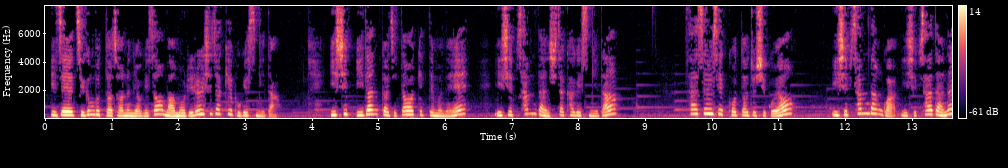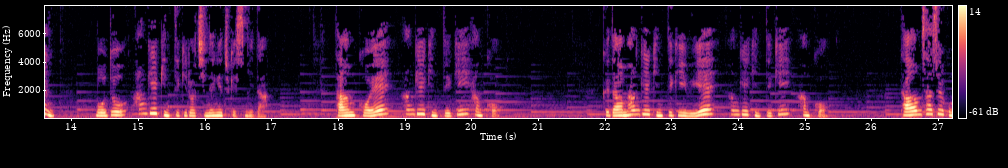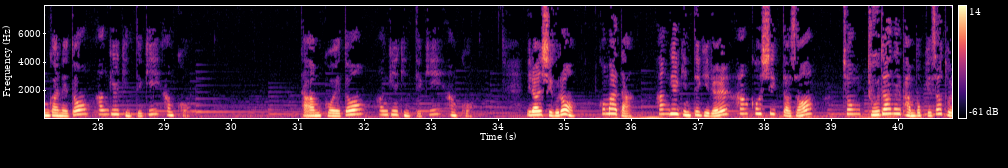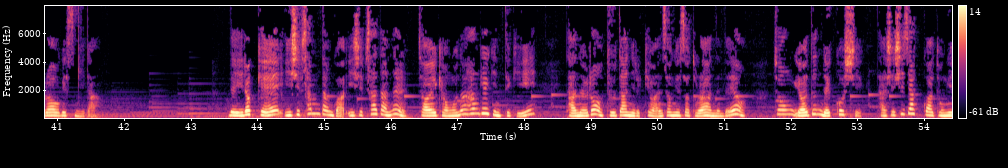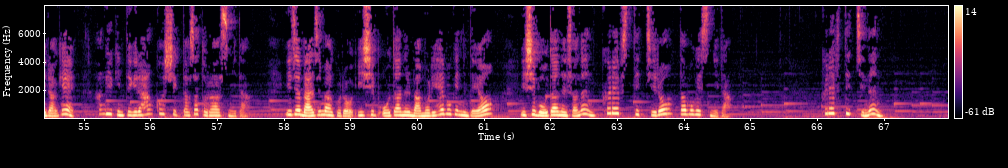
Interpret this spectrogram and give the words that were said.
이제 지금부터 저는 여기서 마무리를 시작해 보겠습니다. 22단까지 떠왔기 때문에 23단 시작하겠습니다. 사슬 3코 떠주시고요. 23단과 24단은 모두 한길 긴뜨기로 진행해 주겠습니다. 다음 코에 한길 긴뜨기 한 코, 그 다음 한길 긴뜨기 위에 한길 긴뜨기 한 코, 다음 사슬 공간에도 한길 긴뜨기 한 코, 다음 코에도 한길 긴뜨기 한 코. 이런 식으로 코마다 한길 긴뜨기를 한 코씩 떠서 총 두 단을 반복해서 돌아오겠습니다. 네, 이렇게 23단과 24단을 저의 경우는 한길 긴뜨기 단으로 두 단 이렇게 완성해서 돌아왔는데요. 총 84코씩 다시 시작과 동일하게 한길 긴뜨기를 한 코씩 떠서 돌아왔습니다. 이제 마지막으로 25단을 마무리 해 보겠는데요. 25단에서는 크랩 스티치로 떠보겠습니다. 크랩 스티치는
